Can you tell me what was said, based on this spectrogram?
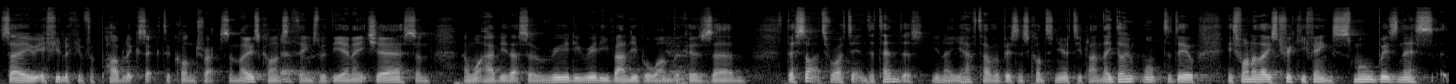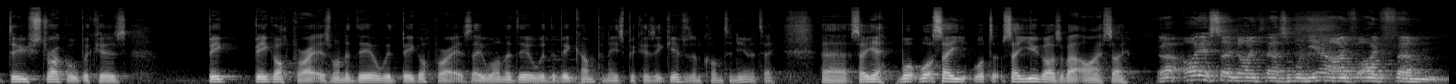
So, if you're looking for public sector contracts and those kinds of things with the NHS and, and what have you, that's a really, really valuable one Yeah. because um, they're starting to write it into tenders. You know, you have to have a business continuity plan. They don't want to deal, it's one of those tricky things. Small business do struggle because big big operators want to deal with big operators. They want to deal with the big companies because it gives them continuity. Uh, so yeah, what what say what say you guys about ISO? Uh, ISO 9001, yeah, I've, I've, um,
